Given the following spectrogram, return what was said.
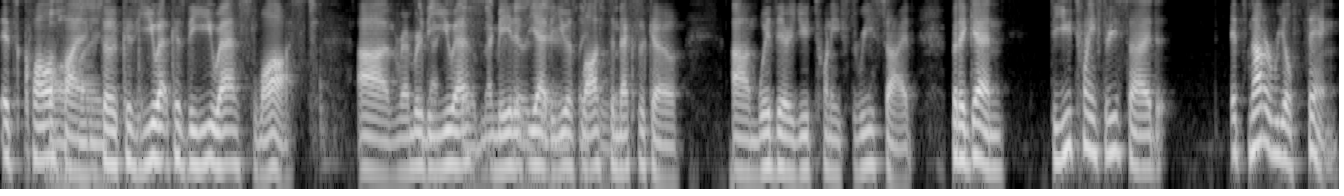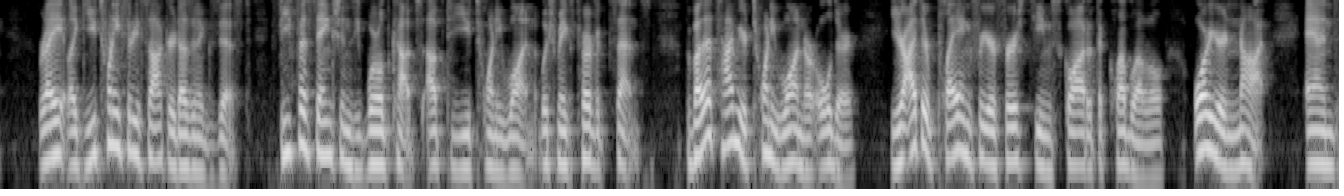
It's qualifying. qualifying. So because you because the U.S. lost. Um, remember the Mexico. U.S. Mexico made it. Yeah, the U.S. lost to Mexico um, with their U23 side. But again, the U23 side, it's not a real thing, right? Like U23 soccer doesn't exist. FIFA sanctions World Cups up to U21, which makes perfect sense. But by the time you're 21 or older, you're either playing for your first team squad at the club level or you're not. And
